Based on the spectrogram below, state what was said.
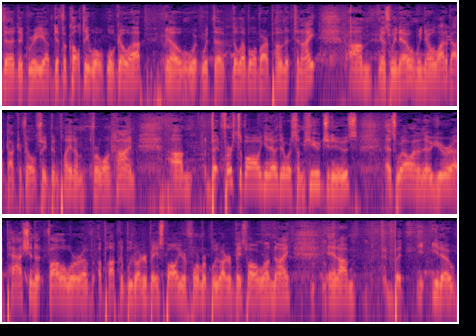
the degree of difficulty will, will go up, you know, with, with the, the level of our opponent tonight. Um, as we know, and we know a lot about Dr. Phillips. We've been playing him for a long time. Um, but first of all, you know, there was some huge news as well, and I know you're a passionate follower of, of Apopka Blue Darter baseball. You're a former Blue Darter baseball alumni, and um, but you know,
